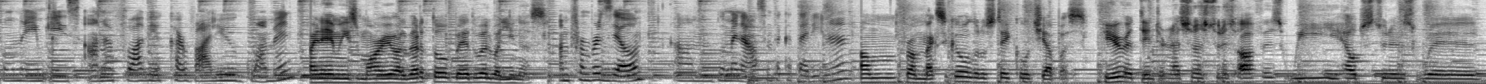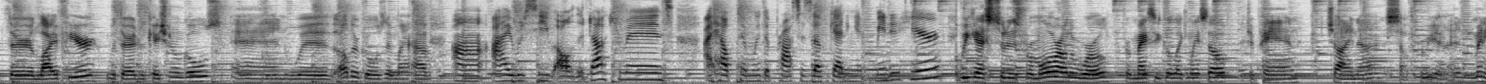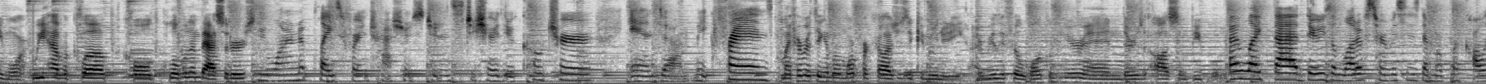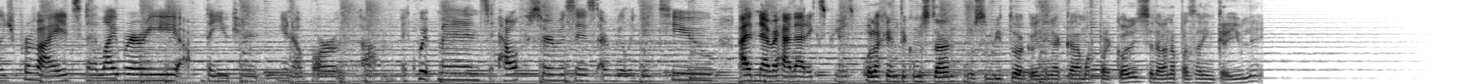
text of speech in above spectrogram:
full name is Ana Flavia Carvalho Guamen. My name is Mario Alberto Beduel Ballinas. I'm from Brazil, um, Blumenau, Santa Catarina. I'm from Mexico, a little state called Chiapas. Here at the International Students Office, we help students with their life here, with their educational goals, and with other goals they might have. Uh, I receive all the documents. I help them with the process of getting admitted here. We get students from all around the world, from Mexico like myself, Japan, China, South Korea, and many more. We have a club called Global Ambassadors. We wanted a place for international students to share their culture and um, make friends. My favorite thing about Moorpark College is the community. I really feel welcome here, and there's awesome people. I like that there's a lot of services that Moorpark College provides. A library that you can, you know, borrow um, equipment. Health services are really good too. I've never had that experience. Hola gente, ¿cómo están? Los invito a venir acá a Moorpark College, se la van a pasar increíble.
